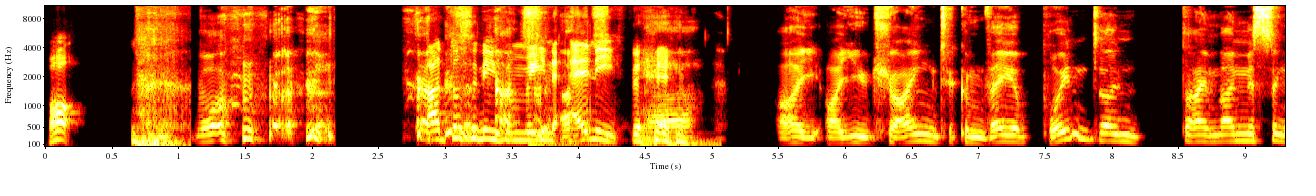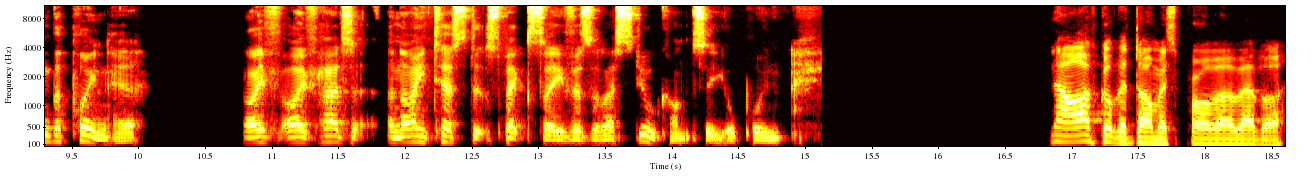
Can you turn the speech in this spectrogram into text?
What? What? That doesn't even mean That's- anything. uh, are are you trying to convey a point? I'm I'm I'm missing the point here. I've I've had an eye test at Specsavers and I still can't see your point. now I've got the dumbest proverb ever.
